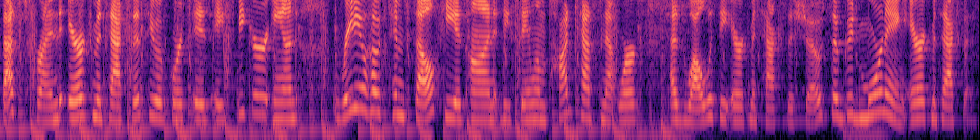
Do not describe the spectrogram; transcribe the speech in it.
best friend, Eric Metaxas, who, of course, is a speaker and radio host himself. He is on the Salem Podcast Network as well with the Eric Metaxas Show. So, good morning, Eric Metaxas.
